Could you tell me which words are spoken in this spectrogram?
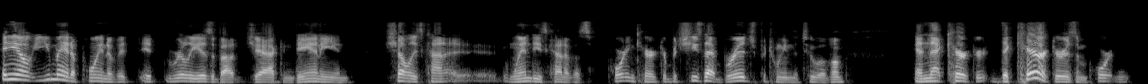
And you know, you made a point of it. It really is about Jack and Danny, and Shelley's kind of Wendy's kind of a supporting character, but she's that bridge between the two of them. And that character, the character is important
